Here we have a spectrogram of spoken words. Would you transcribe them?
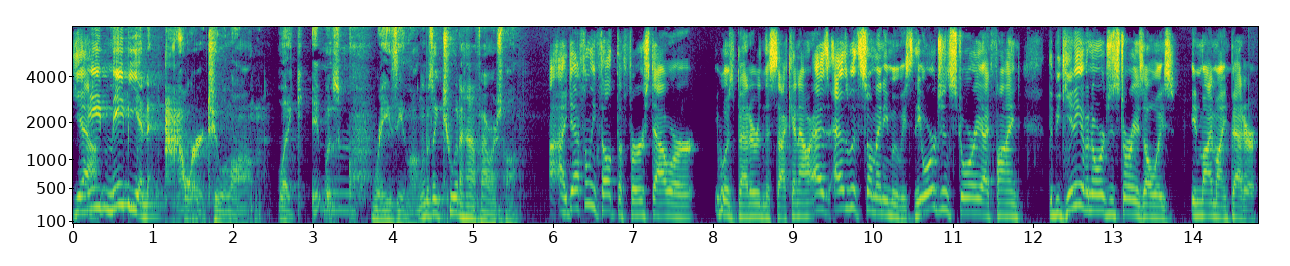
yeah. maybe, maybe an hour too long. Like, it was crazy long. It was like two and a half hours long. I definitely felt the first hour was better in the second hour as as with so many movies. The origin story i find the beginning of an origin story is always in my mind better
